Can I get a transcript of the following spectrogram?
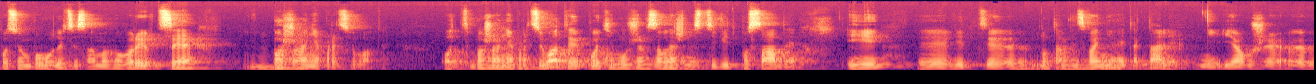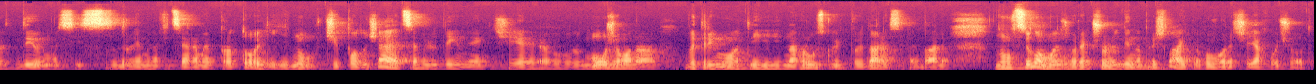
по цьому поводу, це саме говорив. Це бажання працювати. От бажання працювати, потім, уже в залежності від посади і від, е, ну, там, від звання і так далі, я вже е, дивимося з другими офіцерами про то, і, ну, чи виходить в людини, чи е, може вона витримувати і нагрузку, і відповідальність і так далі. Ну, в цілому, я говорю, якщо людина прийшла і говорить, що я хочу от,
